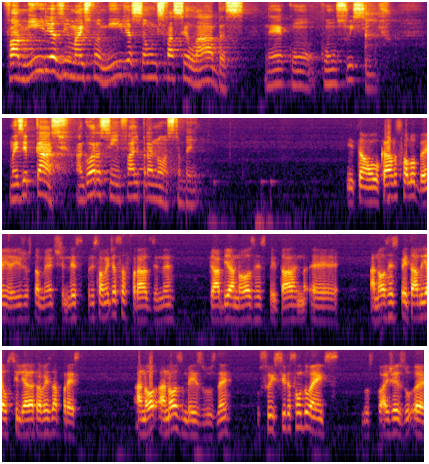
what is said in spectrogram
famílias e mais famílias são esfaceladas né, com, com o suicídio. Mas Epitácio, agora sim, fale para nós também. Então, o Carlos falou bem aí, justamente, nesse, principalmente essa frase, né? Cabe a nós respeitar, é, a nós respeitar e auxiliar através da prece. A, no, a nós mesmos, né? Os suicidas são doentes, nos quais Jesus. É,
